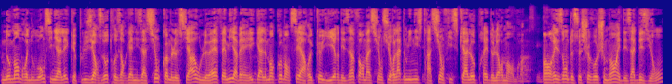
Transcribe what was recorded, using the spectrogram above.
nos membres nous ont signalé que plusieurs autres organisations comme le SIA ou le FMI avaient également commencé à recueillir des informations sur l'administration fiscale auprès de leurs membres. En raison de ce chevauchement et des adhésions,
